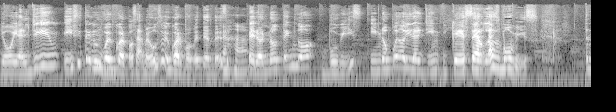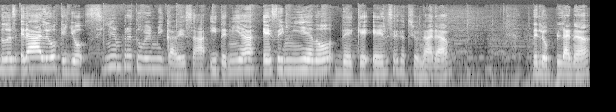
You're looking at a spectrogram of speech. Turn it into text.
yo voy al gym y sí tengo un buen cuerpo, o sea, me gusta mi cuerpo, ¿me entiendes? Ajá. Pero no tengo boobies y no puedo ir al gym y crecer las boobies. Entonces era algo que yo siempre tuve en mi cabeza y tenía ese miedo de que él se decepcionara de lo plana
